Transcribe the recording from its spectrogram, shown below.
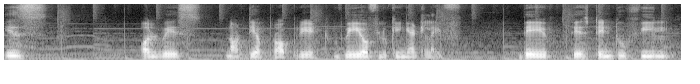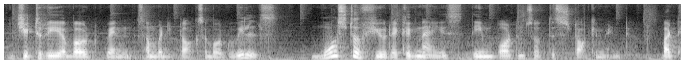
is always not the appropriate way of looking at life. They, they tend to feel jittery about when somebody talks about wills. Most of you recognize the importance of this document, but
